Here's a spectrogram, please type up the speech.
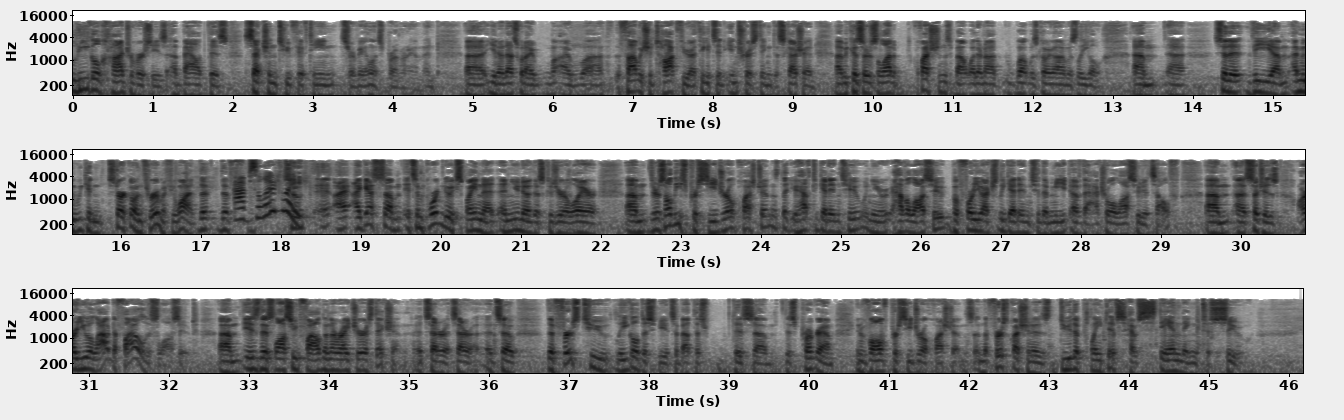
legal controversies about this Section 215 surveillance program, and uh, you know that's what I, I uh, thought we should talk through. I think it's an interesting discussion uh, because there's a lot of questions about whether or not what was going on was legal. Um, uh, so the the um, I mean we can start going through them if you want. The, the Absolutely. So I, I guess um, it's important to explain that, and you know this because you're a lawyer. Um, there's all these procedural questions that you have to get into when you have a lawsuit before you actually get into the meat of the actual lawsuit itself, um, uh, such as are you allowed to file this lawsuit? Um, is this lawsuit filed in the right jurisdiction, et cetera, et cetera? And so the first two legal disputes about this this um, this program involve procedural questions, and the first question is: Do the plaintiffs have standing to sue?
